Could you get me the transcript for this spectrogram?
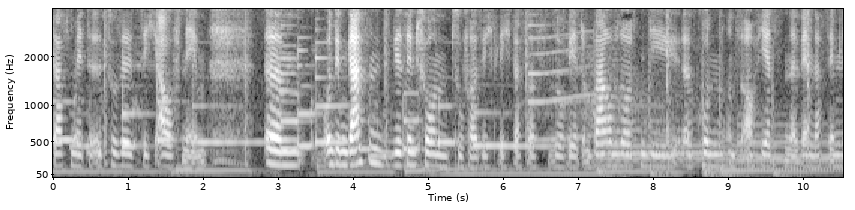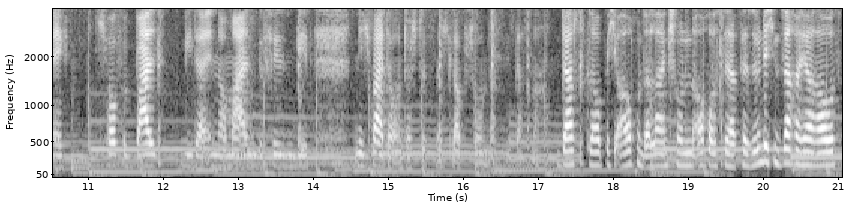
das mit äh, zusätzlich aufnehmen. Ähm, und im Ganzen, wir sind schon zuversichtlich, dass das so wird. Und warum sollten die äh, Kunden uns auch jetzt, ne, wenn das demnächst, ich hoffe bald wieder in normalen Gefilden geht, nicht weiter unterstützen. Ich glaube schon, dass sie das machen. Das glaube ich auch und allein schon auch aus der persönlichen Sache heraus.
